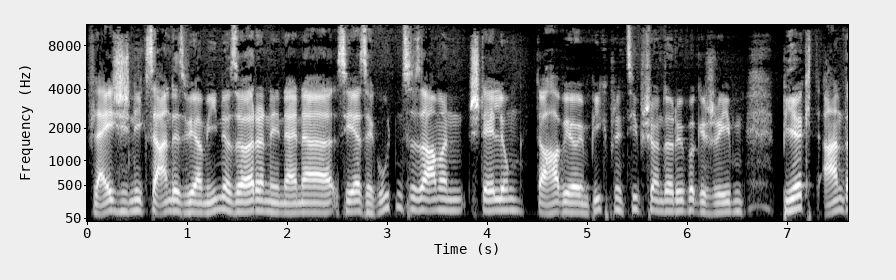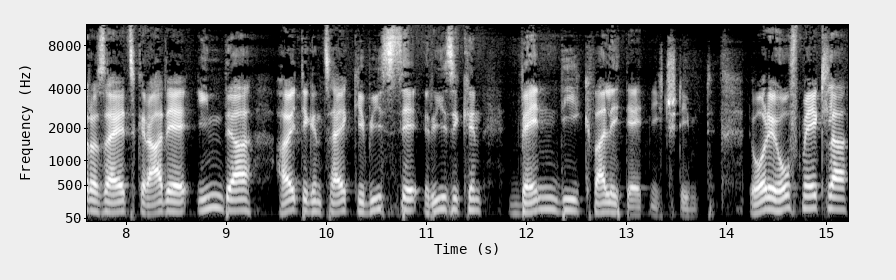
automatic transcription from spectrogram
Fleisch ist nichts anderes wie Aminosäuren in einer sehr, sehr guten Zusammenstellung. Da habe ich ja im Big-Prinzip schon darüber geschrieben. Birgt andererseits gerade in der heutigen Zeit gewisse Risiken, wenn die Qualität nicht stimmt. Dori Hofmeckler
